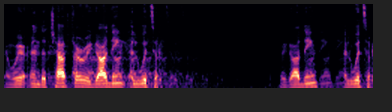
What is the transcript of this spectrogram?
and we're in the chapter regarding al-witr regarding al-witr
